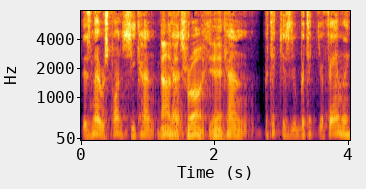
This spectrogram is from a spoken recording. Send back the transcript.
there's no response. You can't. No, you can't- that's right, yeah. you can't protect your, protect your family.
